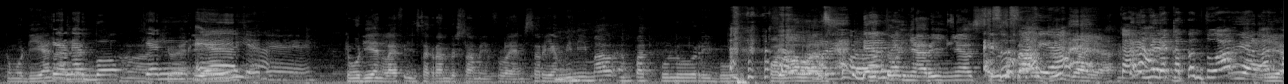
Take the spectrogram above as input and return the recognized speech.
Kemudian Q&A ada box, uh, Q&A. Q&A. Iya, Iya. Kemudian live Instagram bersama influencer yang minimal 40 ribu followers. Dan- itu nyarinya susah Susah ya. juga ya. Karena ada ketentuannya kan Iya.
